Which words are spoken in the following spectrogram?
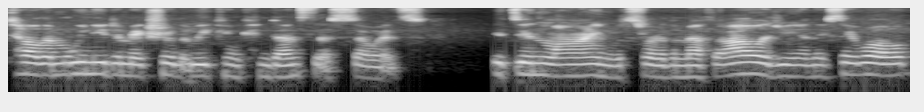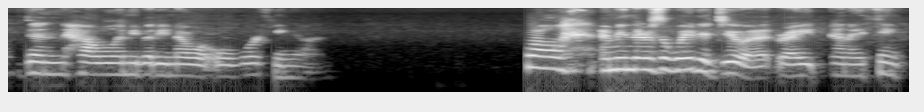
tell them we need to make sure that we can condense this so it's it's in line with sort of the methodology and they say, "Well, then how will anybody know what we're working on?" Well, I mean, there's a way to do it, right? And I think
